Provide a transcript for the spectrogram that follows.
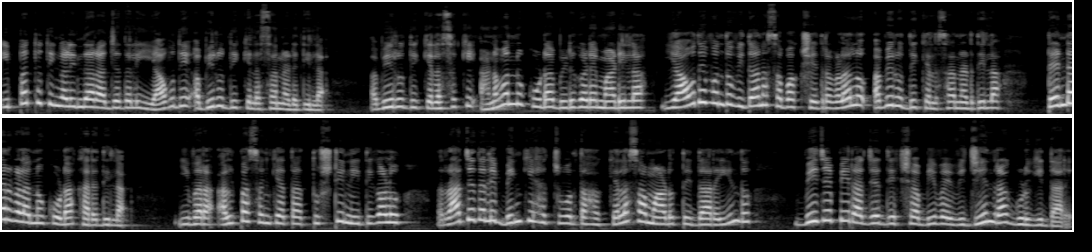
ಇಪ್ಪತ್ತು ತಿಂಗಳಿಂದ ರಾಜ್ಯದಲ್ಲಿ ಯಾವುದೇ ಅಭಿವೃದ್ಧಿ ಕೆಲಸ ನಡೆದಿಲ್ಲ. ಅಭಿವೃದ್ಧಿ ಕೆಲಸಕ್ಕೆ ಹಣವನ್ನು ಕೂಡ ಬಿಡುಗಡೆ ಮಾಡಿಲ್ಲ. ಯಾವುದೇ ಒಂದು ವಿಧಾನಸಭಾ ಕ್ಷೇತ್ರಗಳಲ್ಲೂ ಅಭಿವೃದ್ಧಿ ಕೆಲಸ ನಡೆದಿಲ್ಲ. ಟೆಂಡರ್ಗಳನ್ನು ಕೂಡ ಕರೆದಿಲ್ಲ. ಇವರ ಅಲ್ಪಸಂಖ್ಯಾತ ತುಷ್ಟಿ ನೀತಿಗಳು ರಾಜ್ಯದಲ್ಲಿ ಬೆಂಕಿ ಹಚ್ಚುವಂತಹ ಕೆಲಸ ಮಾಡುತ್ತಿದ್ದಾರೆ ಎಂದು ಬಿಜೆಪಿ ರಾಜ್ಯಾಧ್ಯಕ್ಷ ಬಿವೈ ವಿಜೇಂದ್ರ ಗುಡುಗಿದ್ದಾರೆ.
